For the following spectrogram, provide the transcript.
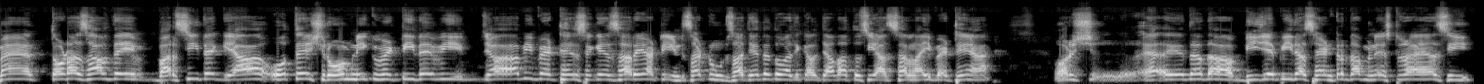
ਮੈਂ ਤੋੜਾ ਸਾਹਿਬ ਦੇ ਬਰਸੀ ਤੇ ਗਿਆ, ਉੱਥੇ ਸ਼੍ਰੋਮਣੀ ਕਮੇਟੀ ਦੇ ਵੀ ਜਾ ਵੀ ਬੈਠੇ ਸਕੇ ਸਾਰੇ। ਆ ਢੀਂਡਸਾ, ਢੂੰਡਸਾ, ਜਿਹਦੇ ਤੋਂ ਅੱਜ ਕੱਲ ਜ਼ਿਆਦਾ ਤੁਸੀਂ ਅਸਲ ਨਾਲ ਹੀ ਬੈਠੇ ਆ। ਔਰ ਇਹਦਾ ਦਾ ਬੀਜੇਪੀ ਦਾ ਸੈਂਟਰ ਦਾ ਮਿਨਿਸਟਰ ਆਇਆ ਸੀ।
